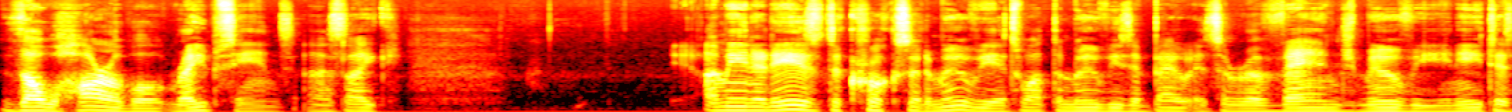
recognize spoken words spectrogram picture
though horrible rape scenes, and it's like. I mean, it is the crux of the movie. It's what the movie's about. It's a revenge movie. You need to,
